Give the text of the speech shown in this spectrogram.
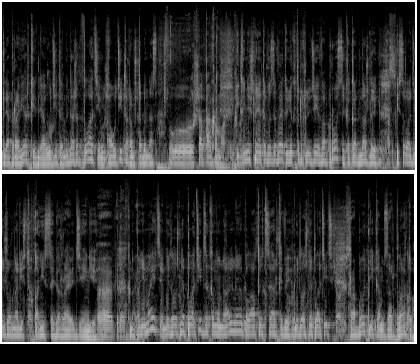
для проверки, для аудита. Мы даже платим аудиторам, чтобы нас... И, конечно, это вызывает у некоторых людей вопросы, как однажды писал один журналист. Они собирают деньги. Но понимаете, мы должны платить за коммунальные платы церкви. Мы должны платить работникам зарплату.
